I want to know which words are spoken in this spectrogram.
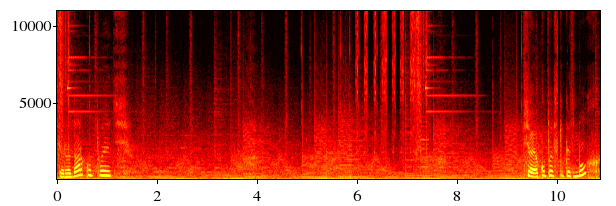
Ось радар купити. Все, я купив скільки змог.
